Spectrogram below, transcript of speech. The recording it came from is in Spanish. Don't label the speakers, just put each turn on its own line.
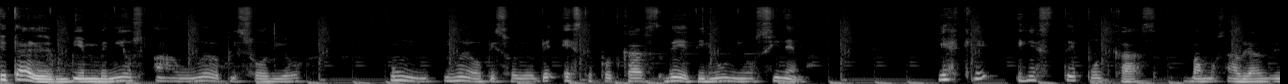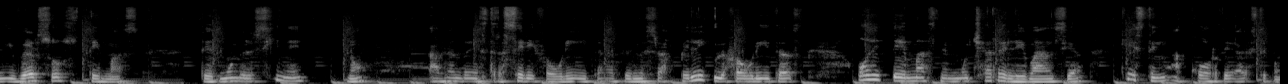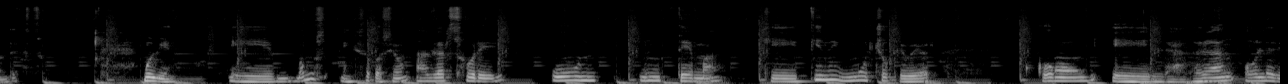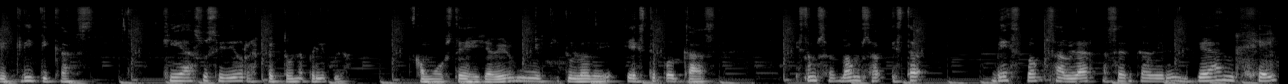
¿Qué tal? Bienvenidos a un nuevo episodio, un nuevo episodio de este podcast de Dilunio Cinema. Y es que en este podcast vamos a hablar de diversos temas del mundo del cine, ¿no? Hablando de nuestras series favoritas, de nuestras películas favoritas o de temas de mucha relevancia que estén acorde a este contexto. Muy bien, eh, vamos en esta ocasión a hablar sobre un, tema que tiene mucho que ver con eh, la gran ola de críticas que ha sucedido respecto a una película. Como ustedes ya vieron en el título de este podcast, estamos, vamos a, esta vez vamos a hablar acerca del gran hate,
